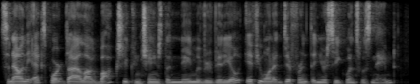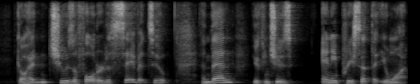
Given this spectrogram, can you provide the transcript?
So now in the export dialog box, you can change the name of your video if you want it different than your sequence was named go ahead and choose a folder to save it to, and then you can choose any preset that you want.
